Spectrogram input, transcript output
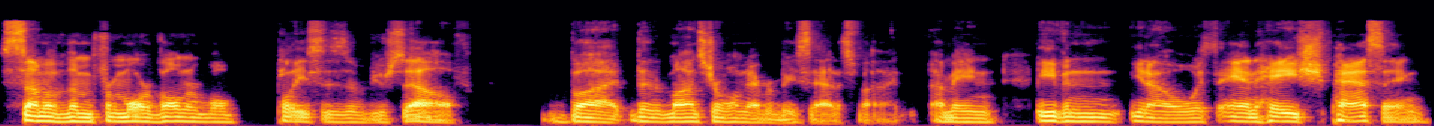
some of them from more vulnerable places of yourself but the monster will never be satisfied. I mean, even, you know, with Anne Heche passing,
